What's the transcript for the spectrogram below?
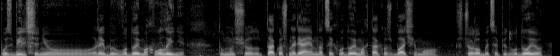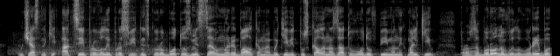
по збільшенню риби в водоймах Волині, тому що також ниряємо на цих водоймах, також бачимо, що робиться під водою. Учасники акції провели просвітницьку роботу з місцевими рибалками, аби ті відпускали назад у воду впійманих мальків. Про заборону вилову рибу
